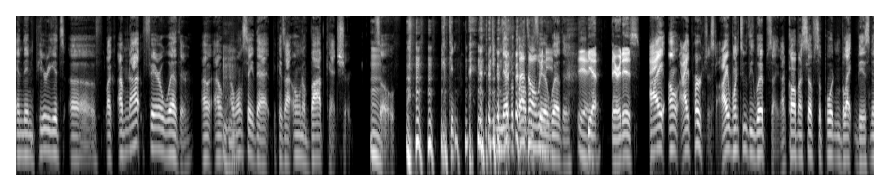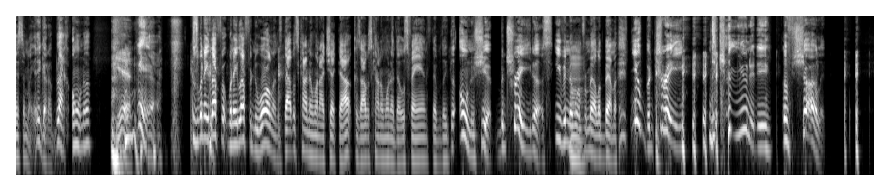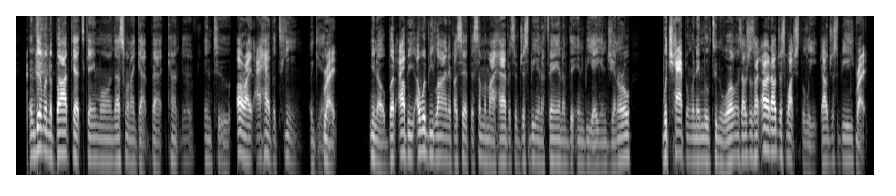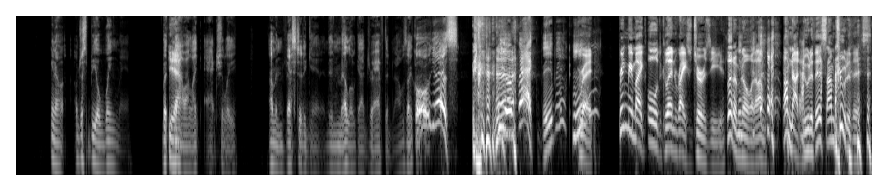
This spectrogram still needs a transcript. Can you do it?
and then periods of like I'm not fair weather. I I, I Mhm. won't say that because I own a Bobcat shirt. Mm. So you can you can never call That's me fair need. weather. yeah. Yeah, there it is. I own, I purchased. I went to the website. I called myself supporting black business. I'm like, they got a black owner. Yeah. Yeah. Because when they left for when they left for New Orleans, that was kind of when I checked out. Because I was kind of one of those fans that was like, the ownership betrayed us. Even the one Mm. from Alabama, you betrayed the community of Charlotte. And then when the Bobcats came on, that's when I got back kind of into all right. I have a team again Right. you know but i'll be i would be lying if i said that some of my habits of just being a fan of the nba in general which happened when they moved to new orleans i was just like all right i'll just watch the league i'll just be Right. you know I'll just be a wingman. But Yeah. now I like actually, I'm invested again. And then Melo got drafted, and I was like, oh yes, we are back, baby. Hmm? Right. Bring me my old Glen Rice jersey. Let him know that I'm I'm not new to this. I'm true to this.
